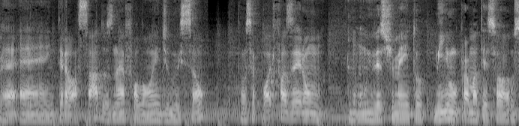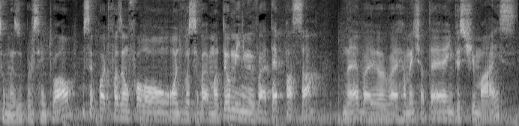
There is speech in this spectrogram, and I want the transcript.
é, é, entrelaçados, né? Follow-on e diluição. Então você pode fazer um, um investimento mínimo para manter só o seu mesmo percentual. Você pode fazer um follow-on onde você vai manter o mínimo e vai até passar né? Vai, vai realmente até investir mais.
